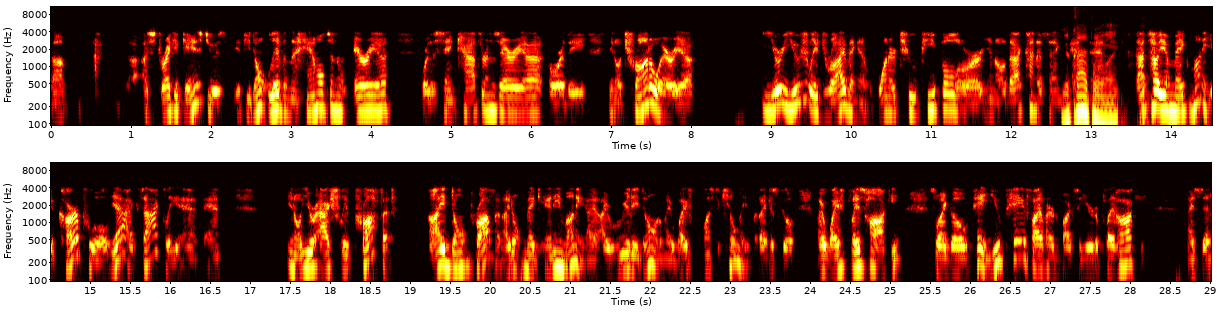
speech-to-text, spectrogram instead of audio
um, a strike against you is if you don't live in the Hamilton area or the St. Catharines area or the you know Toronto area, you're usually driving at one or two people or you know that kind of thing. You're And- and carpooling. that's how you make money. You carpool, yeah, exactly, and and you know you're actually profit. I don't profit. I don't make any money. I, I really don't. My wife wants to kill me, but I just go. My wife plays hockey, so I go, hey, you pay 500 bucks a year to play hockey. I said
